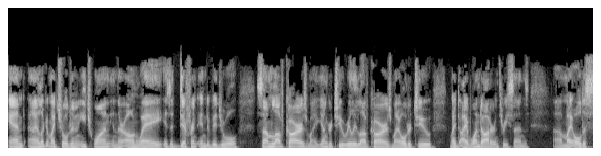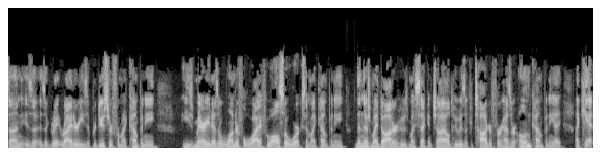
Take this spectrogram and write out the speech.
And, and I look at my children and each one in their own way is a different individual. Some love cars. My younger two really love cars. My older two, my, I have one daughter and three sons. Uh, my oldest son is a, is a great writer. He's a producer for my company. He's married, has a wonderful wife who also works in my company. Then there's my daughter, who's my second child, who is a photographer, has her own company. I, I can't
